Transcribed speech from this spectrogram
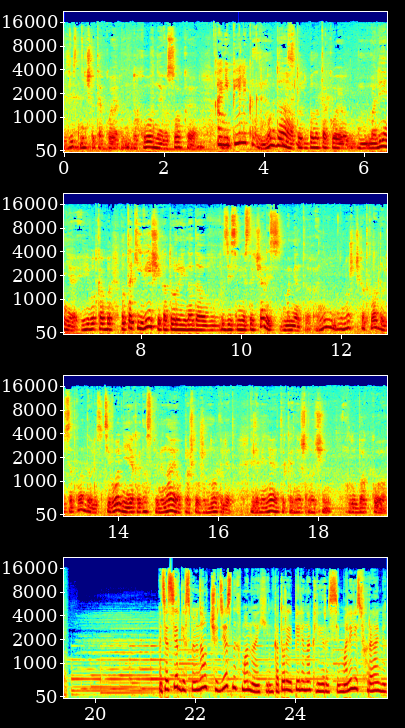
а здесь нечто такое духовное, высокое. Они пели как-то? Ну да, тут было такое моление. И вот как бы вот такие вещи, которые иногда здесь мне встречались, моменты, они немножечко откладывались, откладывались. Сегодня я, когда вспоминаю, прошло уже много лет, для меня это, конечно, очень глубоко. Отец Сергий вспоминал чудесных монахинь, которые пели на клиросе, молились в храме,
